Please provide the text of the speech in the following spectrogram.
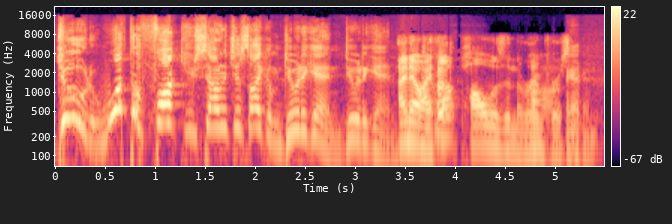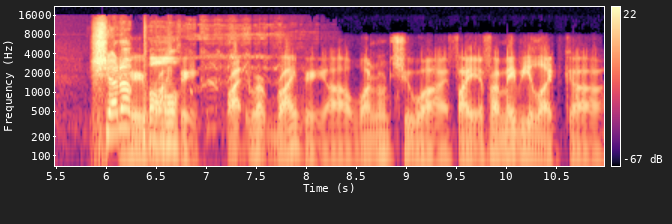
dude. What the fuck? You sounded just like him. Do it again. Do it again. I know. I thought Paul was in the room for a second. Shut hey, Ryby, Ry- Ry- Ryby, uh, why don't you, uh, if I, if I maybe like, uh,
